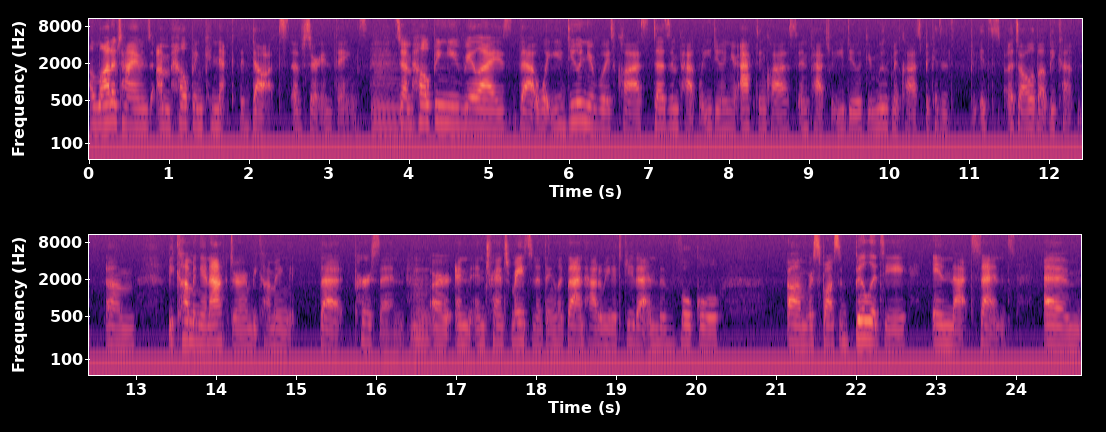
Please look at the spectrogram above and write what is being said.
a lot of times i'm helping connect the dots of certain things Mm. so i'm helping you realize that what you do in your voice class does impact what you do in your acting class impacts what you do with your movement class because it's it's it's all about become um becoming an actor and becoming that person Mm. or and, and transformation and things like that and how do we get to do that and the vocal um, responsibility in that sense. Um,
